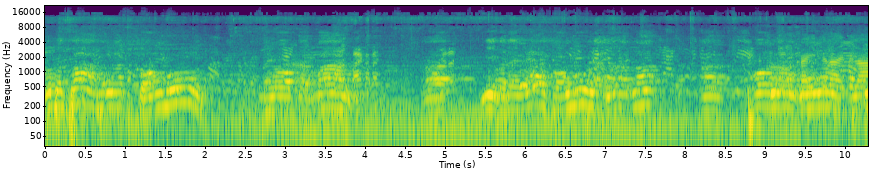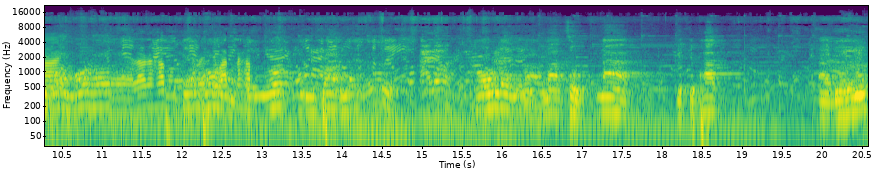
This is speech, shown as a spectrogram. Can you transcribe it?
อุปชาพนักสองมุ้งนอกจากบ้านนี่ก็ได้ว่าสองมุ้งแล้วนะครับเนาะพอเราได้เวลาแล้วนะครับไปที่วัดนะครับ เขาได้มาสุดหน้ากิติพักดวงลุก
